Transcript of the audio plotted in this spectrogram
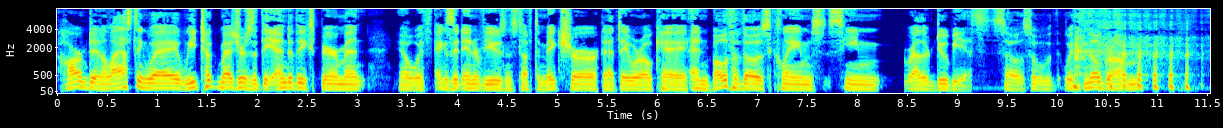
harmed in a lasting way. We took measures at the end of the experiment, you know, with exit interviews and stuff to make sure that they were okay. And both of those claims seem rather dubious. So, so with, with Milgram,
